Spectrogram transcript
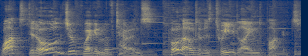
what did old Duke Wiggin of Terence pull out of his tweed lined pocket?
